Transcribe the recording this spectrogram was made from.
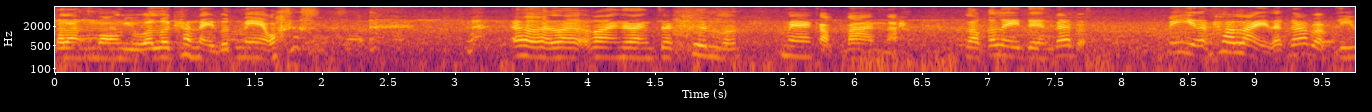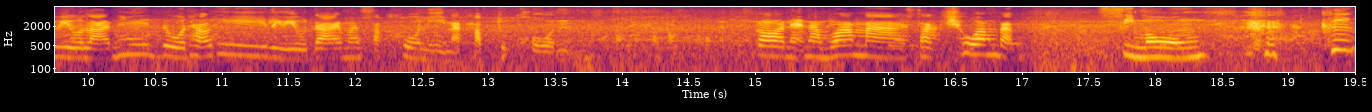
กำลังมองอยู่ว่ารถคันไหนรถแม่วะ เออเรากำลังกำลังจะขึ้นรถแม่กลับบ้านนะเราก็เลยเดินได้แบบ ไม่เยอะเท่าไหร่แล้วก็แบบรีวิวร้านให้ดูเท่าที่รีวิวได้เมื่อสักครู่นี้นะครับ ทุกคน ก็แนะนำว่ามาสักช่วงแบบสี่โมงครึ่ง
